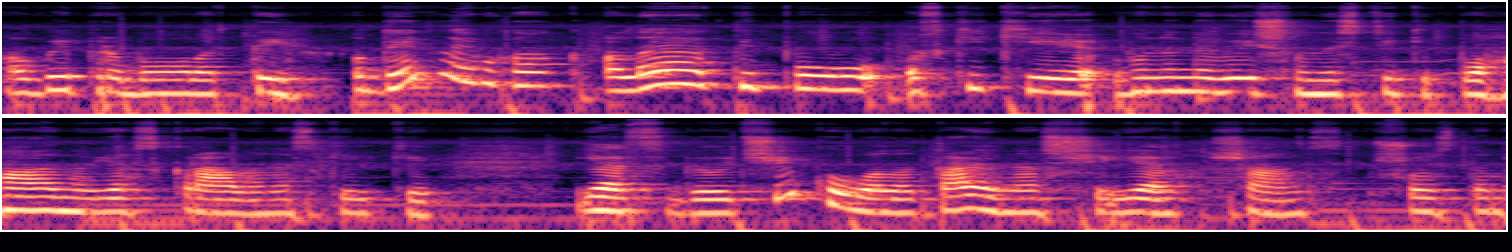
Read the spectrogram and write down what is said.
випробувати один лайфхак, але, типу, оскільки воно не вийшло настільки погано, яскраво, наскільки я собі очікувала, та і в нас ще є шанс щось там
